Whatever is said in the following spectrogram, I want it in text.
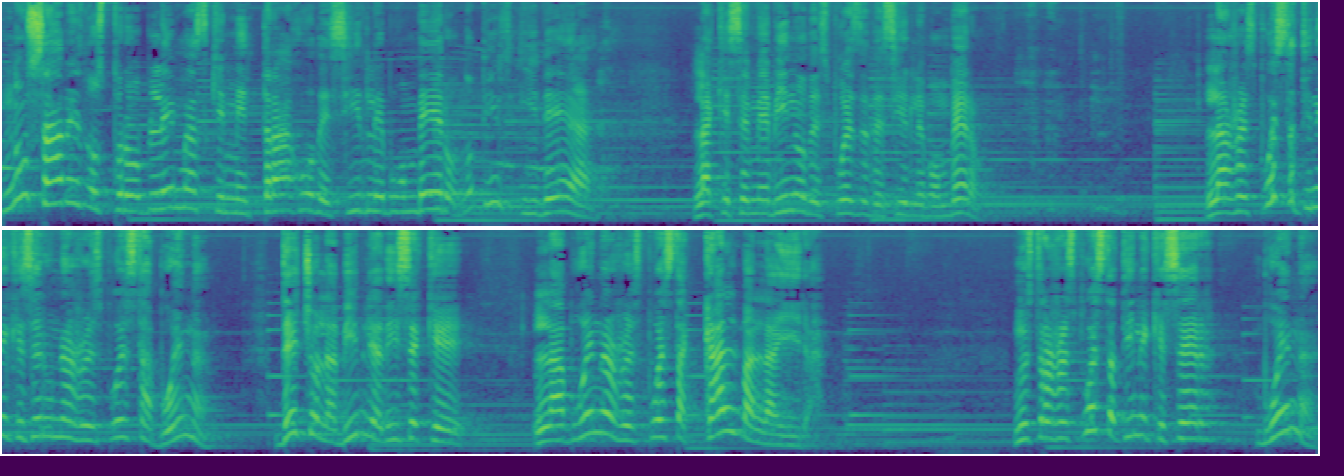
no sabes los problemas que me trajo decirle bombero, no tienes idea la que se me vino después de decirle bombero. La respuesta tiene que ser una respuesta buena. De hecho, la Biblia dice que la buena respuesta calma la ira. Nuestra respuesta tiene que ser buena.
